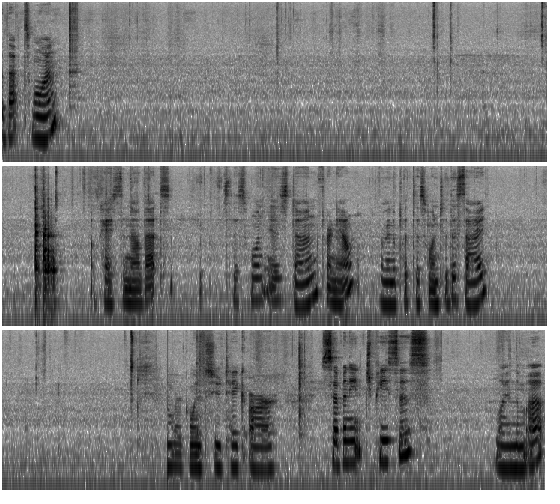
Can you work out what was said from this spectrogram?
So that's one. Okay, so now that's, this one is done for now. We're going to put this one to the side. And we're going to take our 7 inch pieces, line them up,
